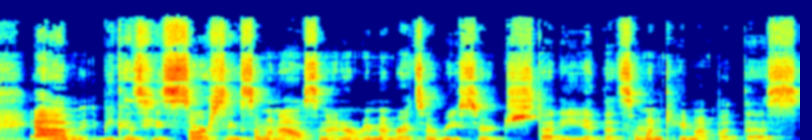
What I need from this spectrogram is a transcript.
um, because he's sourcing someone else, and I don't remember. It's a research study that someone came up with this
